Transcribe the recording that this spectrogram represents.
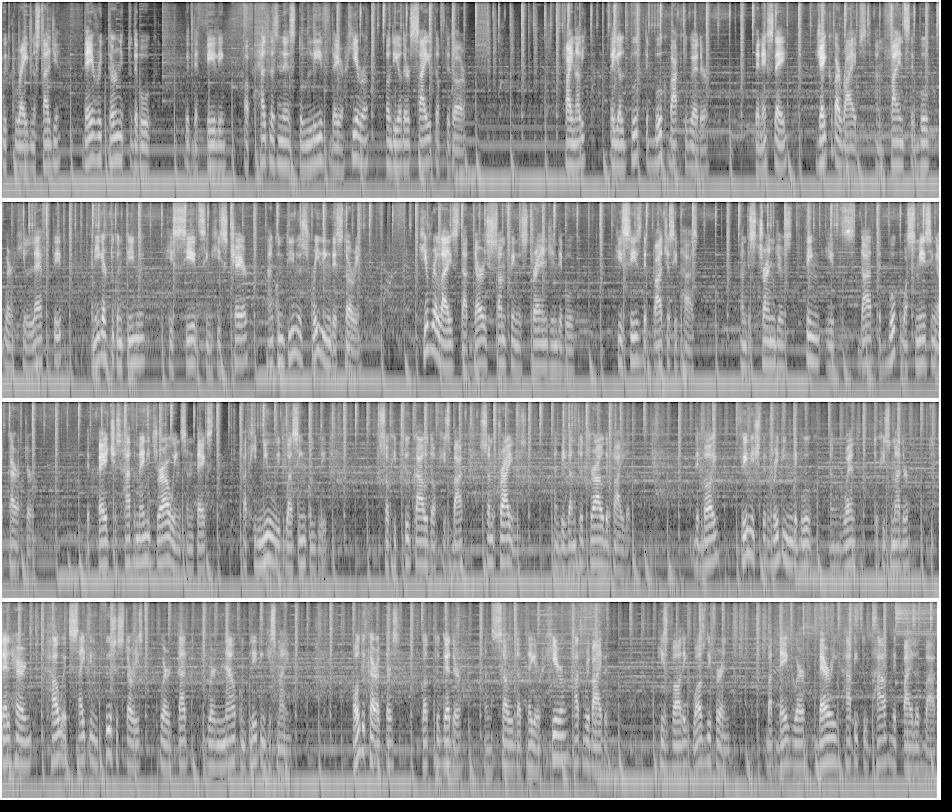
With great nostalgia, they returned to the book, with the feeling of helplessness to leave their hero on the other side of the door. Finally, they all put the book back together. The next day, Jacob arrives and finds the book where he left it and eager to continue, he sits in his chair and continues reading the story. He realizes that there is something strange in the book. He sees the patches it has, and the strangest thing is that the book was missing a character. The pages had many drawings and text, but he knew it was incomplete. so he took out of his bag some crayons and began to draw the pilot. The boy finished reading the book and went to his mother to tell her how exciting those stories were that were now completing his mind. All the characters got together and saw that their hero had revived. His body was different, but they were very happy to have the pilot back.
